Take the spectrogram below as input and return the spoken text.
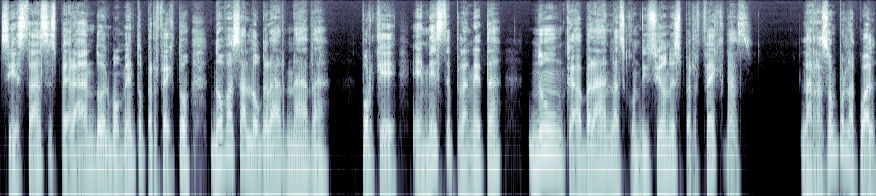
Si estás esperando el momento perfecto, no vas a lograr nada, porque en este planeta nunca habrán las condiciones perfectas. La razón por la cual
